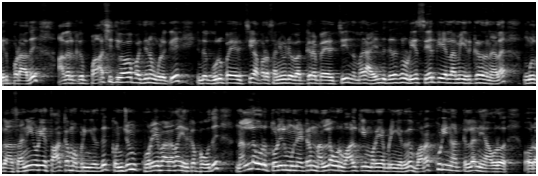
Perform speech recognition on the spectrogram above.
ஏற்படாது. அதற்கு பாசிட்டிவாக பார்த்தீங்கன்னா உங்களுக்கு இந்த குரு பயிற்சி அப்புறம் சனியுடைய வக்கர பயிற்சி இந்த மாதிரி ஐந்து கிரகங்களுடைய சேர்க்கை எல்லாமே இருக்கிறதுனால உங்களுக்கு சனியுடைய தாக்கம் அப்படிங்கிறது கொஞ்சம் குறைவாக தான் இருக்க போகுது. நல்ல ஒரு தொழில் முன்னே முன்னேற்றம் நல்ல ஒரு வாழ்க்கை முறை அப்படிங்கிறது வரக்கூடிய நாட்களில் நீ ஒரு ஒரு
